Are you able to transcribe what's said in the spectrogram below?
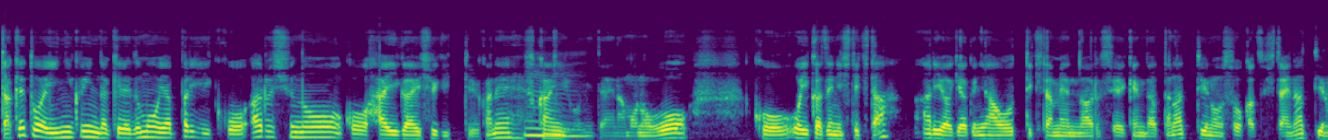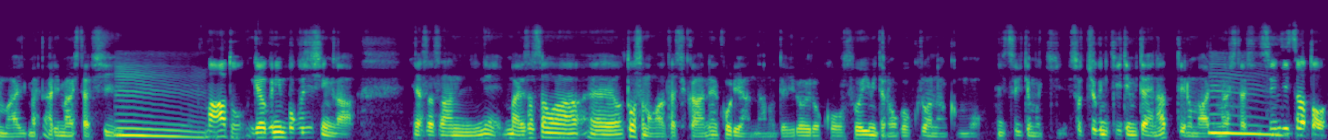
だけとは言いにくいんだけれども、やっぱり、こう、ある種の、こう、排外主義っていうかね、不寛容みたいなものを、こう、追い風にしてきた、あるいは逆に煽ってきた面のある政権だったなっていうのを総括したいなっていうのもありまありましたし、うん。まあ、あと逆に僕自身が、安田さんにね、まあ、安田さんは、えーお父様が確かね、コリアンなので、いろいろこう、そういう意味でのご苦労なんかも、についてもき率直に聞いてみたいなっていうのもありましたうん。し、先日あと、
